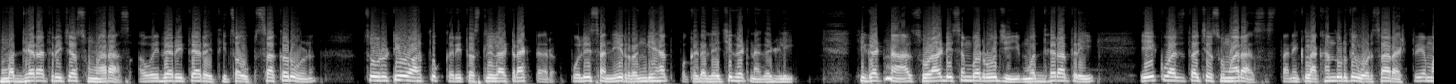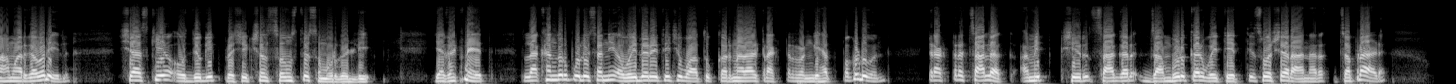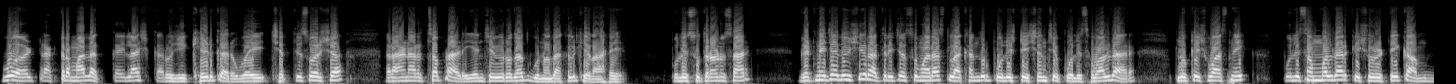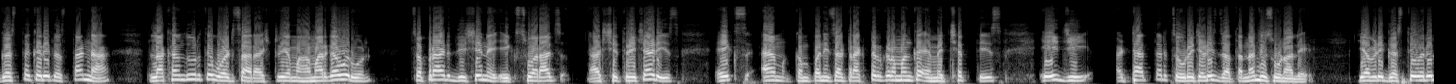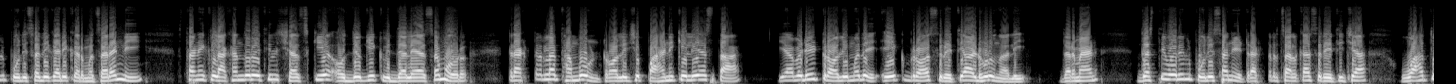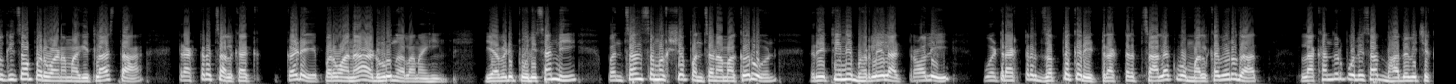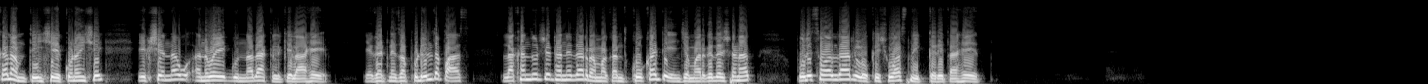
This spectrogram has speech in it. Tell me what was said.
मध्यरात्रीच्या सुमारास अवैधरित्या रेतीचा उपसा करून चोरटी वाहतूक करीत असलेला ट्रॅक्टर पोलिसांनी रंगेहात पकडल्याची घटना घडली. ही घटना सोळा डिसेंबर रोजी मध्यरात्री एक वाजताच्या सुमारास स्थानिक लाखांदूर ते वडसा राष्ट्रीय महामार्गावरील शासकीय औद्योगिक प्रशिक्षण संस्थेसमोर घडली. या घटनेत लाखांदूर पोलिसांनी अवैध रेतीची वाहतूक करणारा ट्रॅक्टर रंगेहात पकडून ट्रॅक्टर चालक अमित क्षीरसागर जांभूळकर वय तेहतीस वर्ष राहणार चपराड व ट्रॅक्टर मालक कैलाश कारोजी खेडकर वय छत्तीस वर्ष राहणार चपराड यांच्या विरोधात गुन्हा दाखल केला आहे. पोलीस सूत्रानुसार घटनेच्या दिवशी रात्रीच्या सुमारास लाखांदूर पोलीस स्टेशनचे पोलीस हवालदार लोकेश वासनिक पोलीस अंमलदार किशोर टेकाम गस्त करीत असताना लाखांदूर ते वडसा राष्ट्रीय महामार्गावरून चपराड दिशेने एक स्वराज आठशे त्रेचाळीस एक्स एम कंपनीचा ट्रॅक्टर क्रमांक एम एच छत्तीस ए जी अठ्याहत्तर चौवेचाळीस जाताना दिसून आले. यावेळी गस्तीवरील पोलीस अधिकारी कर्मचाऱ्यांनी स्थानिक लाखांदूर येथील शासकीय औद्योगिक विद्यालयासमोर ट्रॅक्टरला थांबवून ट्रॉलीची पाहणी केली असता यावेळी ट्रॉलीमध्ये एक ब्रॉस रेती आढळून आली. दरम्यान गस्तीवरील पोलिसांनी ट्रॅक्टर चालकास रेतीच्या वाहतुकीचा परवाना मागितला असता ट्रॅक्टर चालकाकडे परवाना आढळून आला नाही. यावेळी पोलिसांनी पंचांसमक्ष पंचनामा करून रेतीने भरलेला ट्रॉली व ट्रॅक्टर जप्त करीत ट्रॅक्टर चालक व मालकाविरोधात लाखांदूर पोलिसात भादवीचे कलम तीनशे एकोणऐंशी एकशे नऊ अन्वये गुन्हा दाखल केला आहे. या घटनेचा पुढील तपास लाखांदूरचे ठाणेदार रमाकांत कोकाटे यांच्या मार्गदर्शनात पोलीस हवालदार लोकेश वासनिक करीत आहेत.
